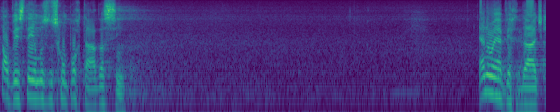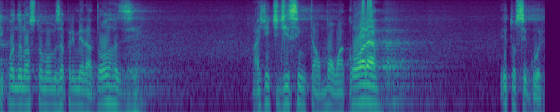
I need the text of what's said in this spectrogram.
talvez tenhamos nos comportado assim. É não é verdade que quando nós tomamos a primeira dose, a gente disse então, bom, agora eu estou seguro.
